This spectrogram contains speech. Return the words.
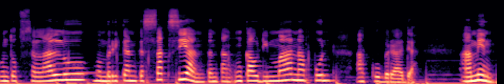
untuk selalu memberikan kesaksian tentang Engkau di mana pun aku berada. Amin.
